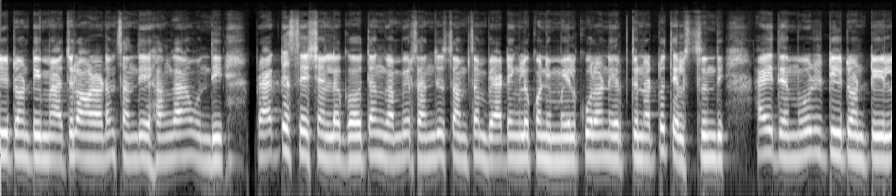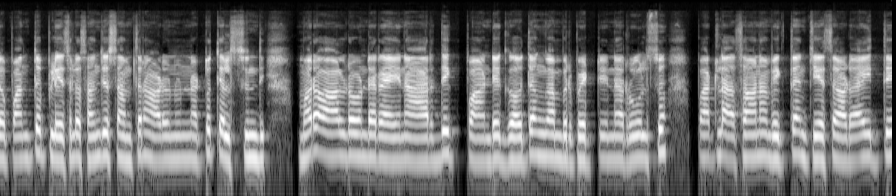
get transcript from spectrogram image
టీ ట్వంటీ మ్యాచ్లో ఆడడం సందేహంగా ఉంది. ప్రాక్టీస్ సెషన్లో గౌతమ్ గంభీర్ సంజు సంసం బ్యాటింగ్లో కొన్ని మెలకువలను నేర్పుతున్నట్టు తెలుస్తుంది. అయితే మూడు టీ ట్వంటీలో పంతు ప్లేస్లో సంజు సంసన్ ఆడనున్నట్టు తెలుస్తుంది. మరో ఆల్రౌండర్ అయిన హార్దిక్ పాండే గౌతమ్ గంభీర్ పెట్టిన రూల్స్ పట్ల అసహనం వ్యక్తం చేశాడు. అయితే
